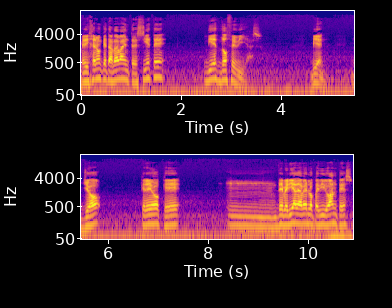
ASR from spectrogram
me dijeron que tardaba entre 7, 10, 12 días. Bien, yo creo que mmm, debería de haberlo pedido antes,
